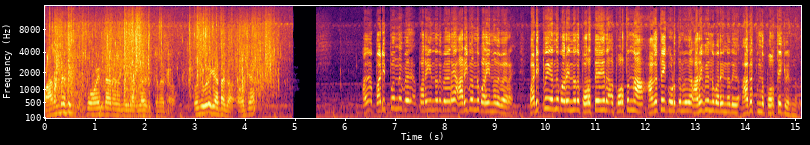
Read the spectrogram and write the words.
പറഞ്ഞത് പോയിന്റ് ആണെന്നുണ്ടെങ്കിൽ ഞങ്ങൾ എടുക്കണം കേട്ടോ. ഒന്നുകൂടി കേട്ടോ ഓക്കെ അത് പഠിപ്പെന്ന് പറയുന്നത് വേറെ അറിവെന്ന് പറയുന്നത് വേറെ. പഠിപ്പ് എന്ന് പറയുന്നത് പുറത്തേ പുറത്തുനിന്ന് അകത്തേക്ക് കൊടുക്കുന്നത് അറിവ് എന്ന് പറയുന്നത് അകത്തുനിന്ന് പുറത്തേക്ക് വരുന്നത്.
